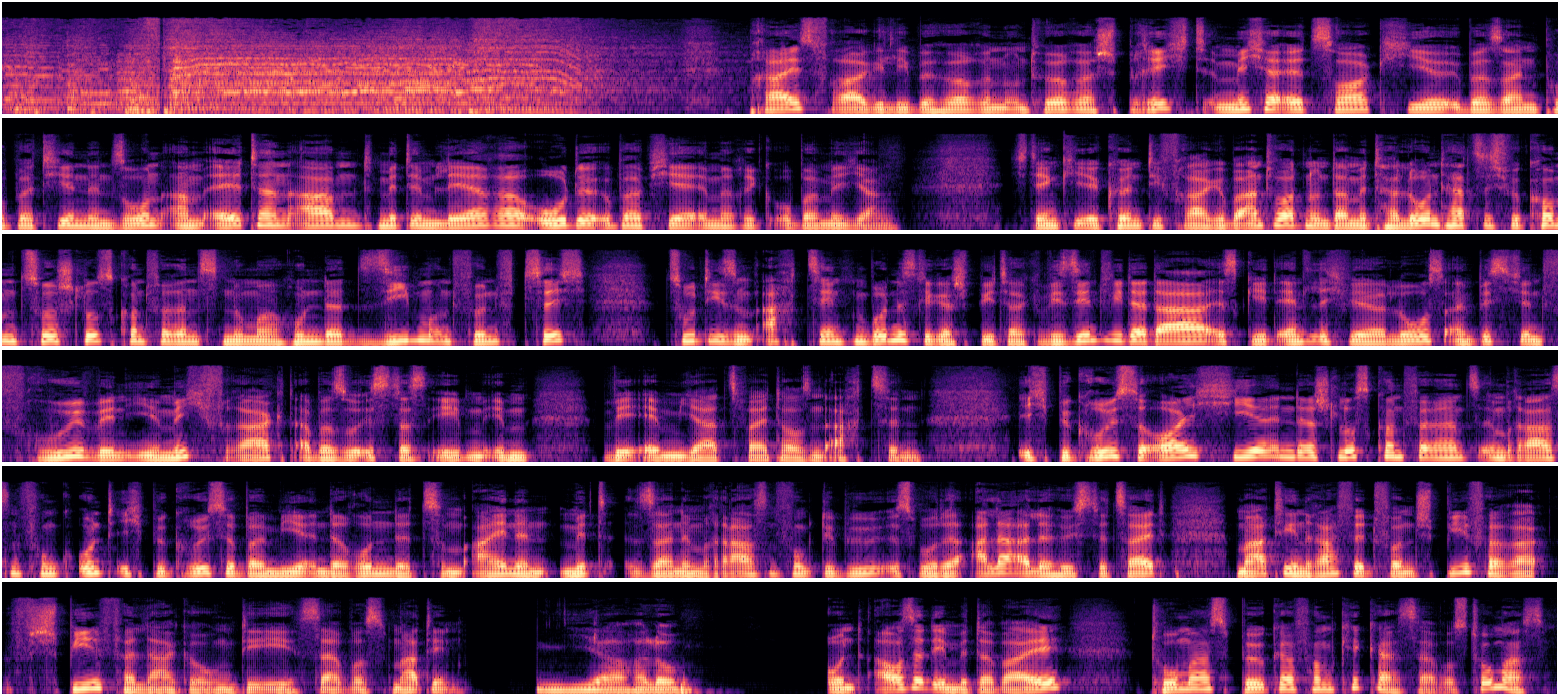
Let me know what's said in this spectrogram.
Preisfrage, liebe Hörerinnen und Hörer, spricht Michael Zorg hier über seinen pubertierenden Sohn am Elternabend mit dem Lehrer oder über Pierre-Emerick Aubameyang? Ich denke, ihr könnt die Frage beantworten und damit hallo und herzlich willkommen zur Schlusskonferenz Nummer 157 zu diesem 18. Bundesligaspieltag. Wir sind wieder da, es geht endlich wieder los, ein bisschen früh, wenn ihr mich fragt, aber so ist das eben im WM-Jahr 2018. Ich begrüße euch hier in der Schlusskonferenz im Rasenfunk und ich begrüße bei mir in der Runde zum einen einen mit seinem Rasenfunkdebüt. Es wurde aller, allerhöchste Zeit. Martin Raffit von Spielverra Spielverlagerung.de. Servus, Martin. Ja, hallo. Und außerdem mit dabei Thomas Böker vom Kicker. Servus, Thomas.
